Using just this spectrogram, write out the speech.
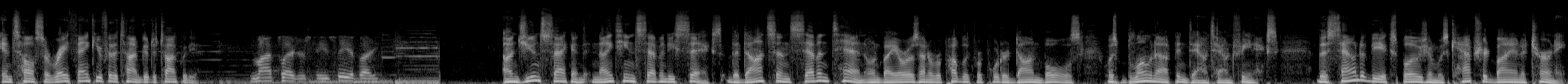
in Tulsa. Ray, thank you for the time. Good to talk with you. My pleasure, Steve. See you, buddy. On June 2nd, 1976, the Datsun 710, owned by Arizona Republic reporter Don Bolles, was blown up in downtown Phoenix. The sound of the explosion was captured by an attorney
